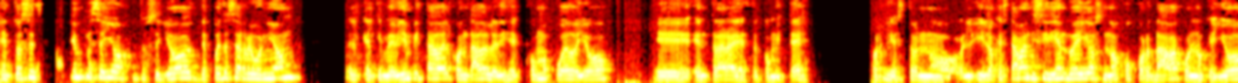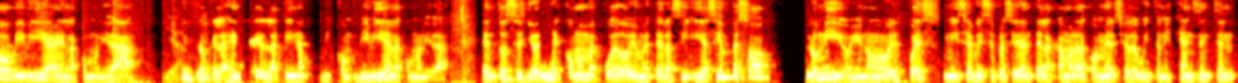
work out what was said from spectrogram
entonces, así empecé yo. Entonces yo, después de esa reunión, el, que me había invitado al condado, le dije, ¿cómo puedo yo eh, entrar a este comité? Porque esto no, y lo que estaban decidiendo ellos no concordaba con lo que yo vivía en la comunidad lo que la gente latina vivía en la comunidad. Entonces yo dije, ¿cómo me puedo yo meter así? Y así empezó. lo mío, you know. Después me hice vicepresidente de la Cámara de Comercio de Wheaton y Kensington.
